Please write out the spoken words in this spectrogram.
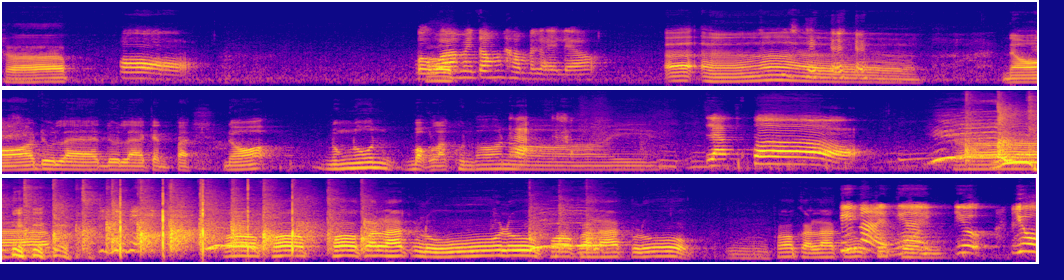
ครับ ๆพ่อบอกว่าไม่ต้องทำอะไรแล้ว เออเออเนาะดูแลดูแลกันไป เนาะ น้องนุ่นบอกรักคุณพ่อหน่อยรักพ่อ ครับพ่อพ่อพ่อก็รักหนูลูกพ่อก็รักลูกอืมพ่อก็รักที่ลูกไหนทุกคเนี่ยนอยู่อยู่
